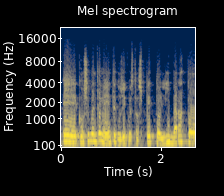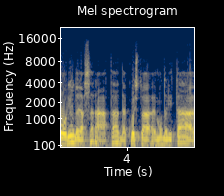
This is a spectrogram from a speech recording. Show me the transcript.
e conseguentemente così questo aspetto liberatorio della serata da questa modalità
